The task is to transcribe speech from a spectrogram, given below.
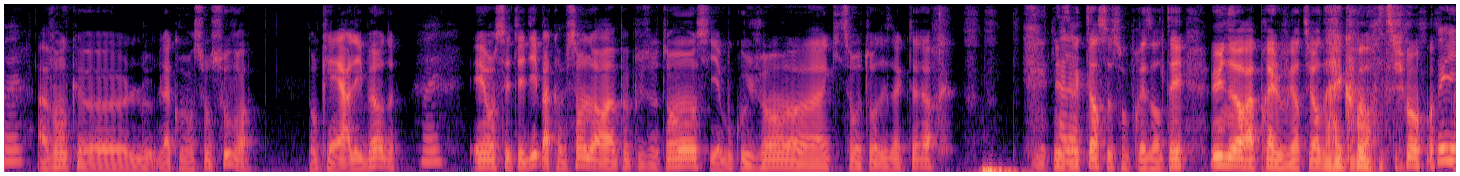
Ouais. avant que le- la convention s'ouvre. Donc early bird. Ouais. Et on s'était dit, bah comme ça on aura un peu plus de temps. S'il y a beaucoup de gens euh, qui sont autour des acteurs. Les Alors- acteurs se sont présentés une heure après l'ouverture de la convention. Oui.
